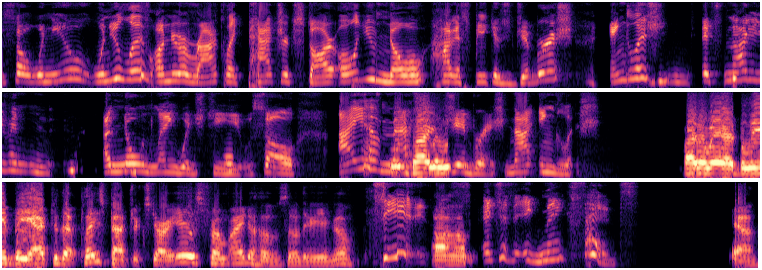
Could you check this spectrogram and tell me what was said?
So when you when you live under a rock like Patrick Star, all you know how to speak is gibberish. English, it's not even a known language to you. So I have mastered gibberish, not English. By the way, I believe the actor that plays Patrick Star is from Idaho, so there you go. See, it, Um, it just it makes sense. Yeah.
